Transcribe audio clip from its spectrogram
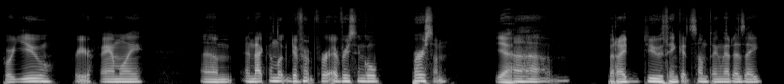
for you, for your family. Um, and that can look different for every single person. yeah. Um, but I do think it's something that is a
